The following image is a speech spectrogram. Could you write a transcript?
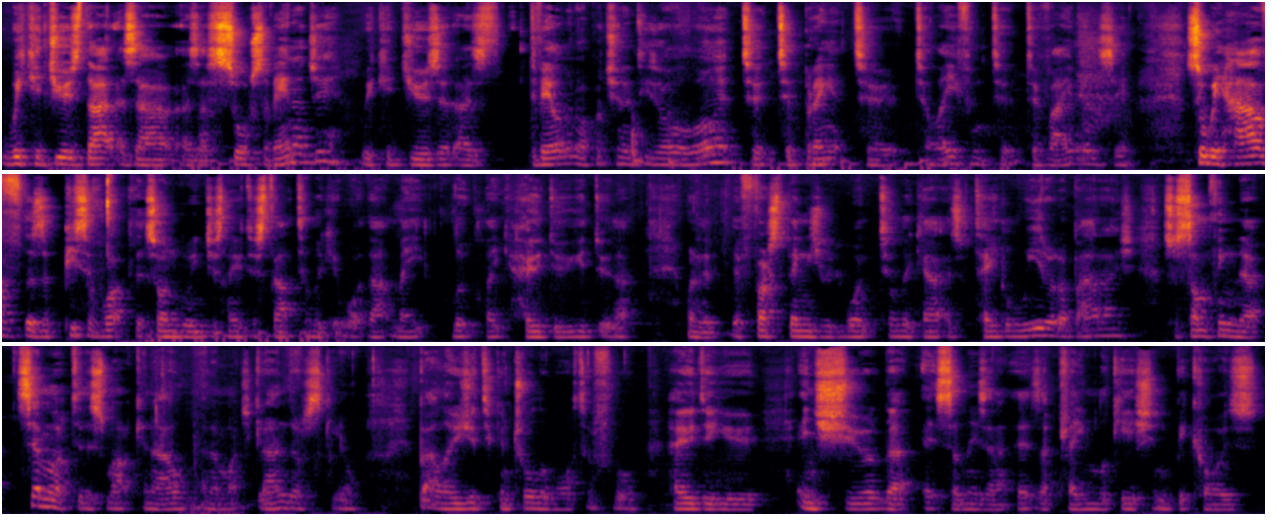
we could use that as a as a source of energy. We could use it as development opportunities all along it to, to bring it to, to life and to, to vibrancy. So we have, there's a piece of work that's ongoing just now to start to look at what that might look like. How do you do that? One of the, the first things you would want to look at is a tidal weir or a barrage. So something that similar to the smart canal on a much grander scale, but allows you to control the water flow. How do you ensure that it suddenly is a, it's a prime location because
